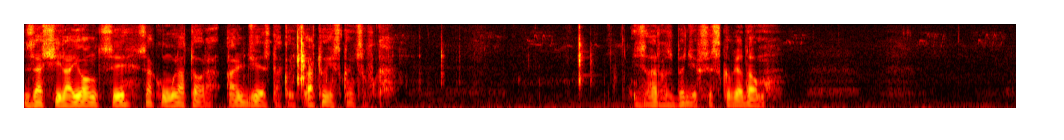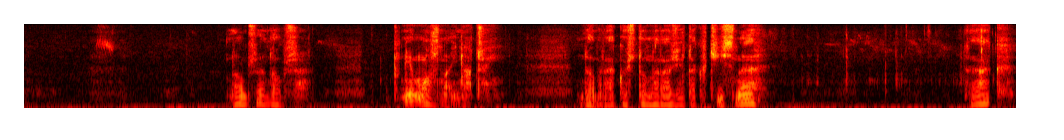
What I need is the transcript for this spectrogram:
zasilający z akumulatora. Ale gdzie jest ta końcówka? A tu jest końcówka. I zaraz będzie wszystko wiadomo. Dobrze, dobrze. Tu nie można inaczej. Dobra, jakoś to na razie tak wcisnę. Tak.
